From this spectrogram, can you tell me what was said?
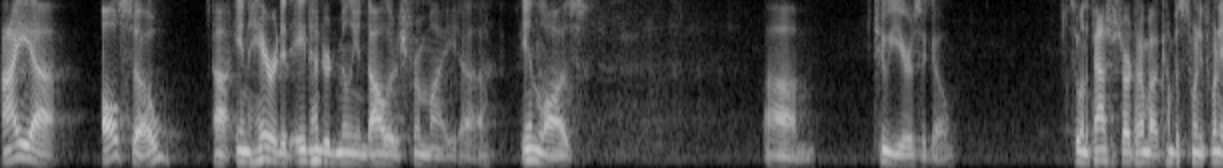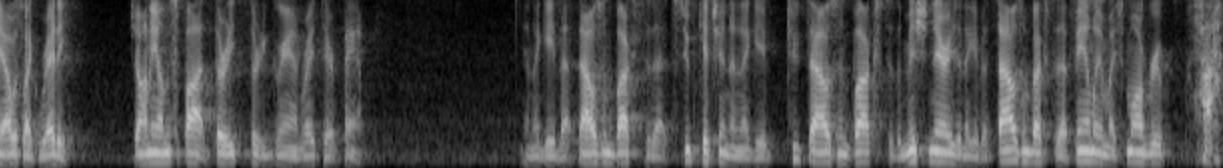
I uh, also uh, inherited $800 million from my uh, in laws um, two years ago. So when the pastor started talking about Compass 2020, I was like, ready. Johnny on the spot, 30, 30 grand right there, bam. And I gave that thousand bucks to that soup kitchen, and I gave two thousand bucks to the missionaries, and I gave a thousand bucks to that family in my small group. Ha!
